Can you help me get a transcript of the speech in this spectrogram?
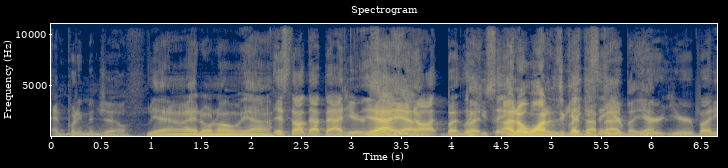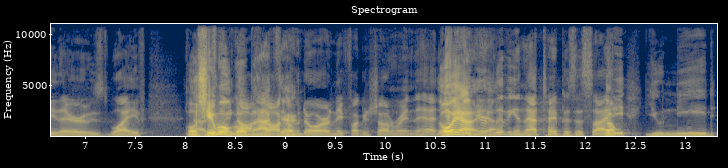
and putting him in jail. yeah, I don't know. Yeah, It's not that bad here. Yeah, so maybe yeah. not. But like But you say, I don't want it to get like you that say, bad, Your, but yeah. your, your buddy there, whose wife. Well, had she won't go knock, back knock there. on the door, and they fucking shot him right in the head. Oh, yeah, you're yeah. living in that type of society, you need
